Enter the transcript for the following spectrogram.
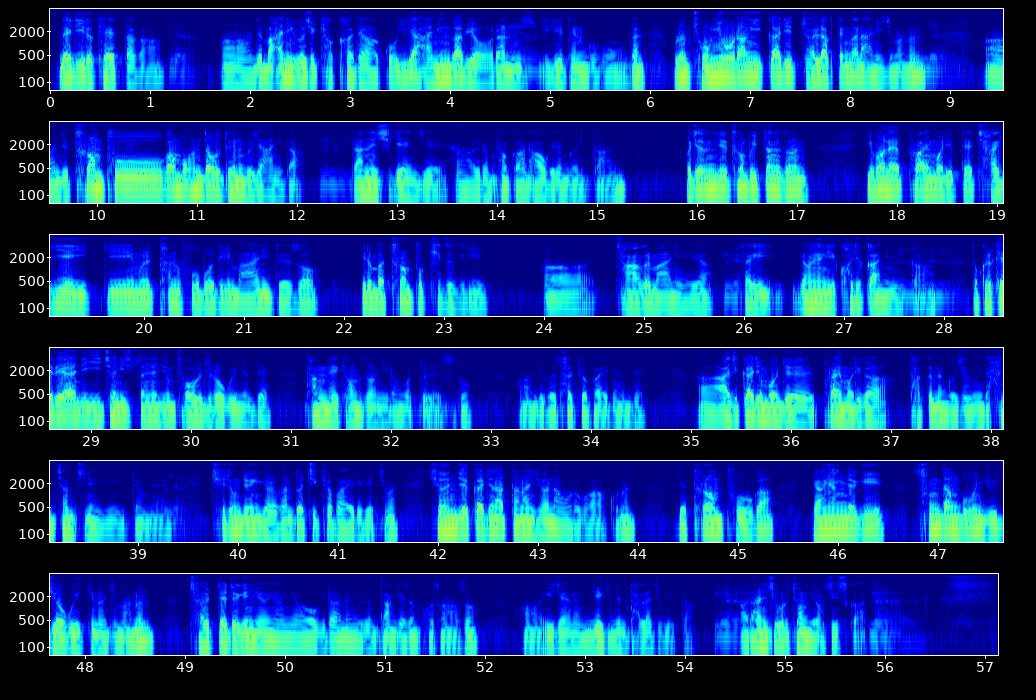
내지 이렇게 했다가 네. 어, 이제 많이 그것이 격화돼 갖고 이게 아닌가벼라는 음. 이게 되는 거고. 그러니까 물론 종이 호랑이까지 전락된 건 아니지만은 네. 아, 이제 트럼프가 뭐 한다고 되는 것이 아니다라는 음. 식의 이제 어, 이런 평가가 나오게 된 거니까. 어쨌든 이제 트럼프 입장에서는 이번에 primary 때 자기의 입김을 탄 후보들이 많이 돼서 이른바 트럼프 kid들이 어, 장악을 많이 해야 네. 자기 영향이 커질 거 아닙니까? 음. 또 그렇게 돼야 이제 2024년 지금 저울질 하고 있는데 당내 경선 이런 것들에서도 어, 이제 그걸 살펴봐야 되는데 아, 아직까지 뭐 이제 primary가 다 끝난 것이고 이제 한참 진행 중이기 때문에 네. 최종적인 결과는 더 지켜봐야 되겠지만 현재까지 나타난 현황으로 봐갖고는 이제 트럼프가 영향력이 상당 부분 유지하고 있긴 하지만은 절대적인 영향력이라는 이런 단계에서는 벗어나서 어, 이제는 얘기는 좀 달라지고 있다. 네. 라는 식으로 정리를 할 수 있을 것 같아요. 네.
